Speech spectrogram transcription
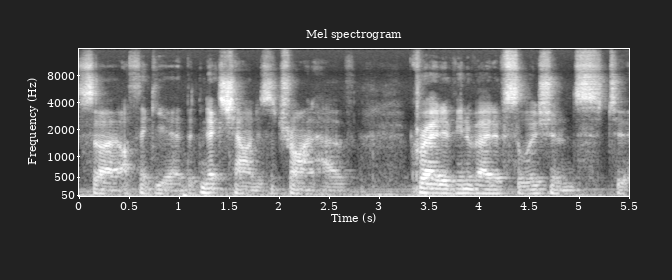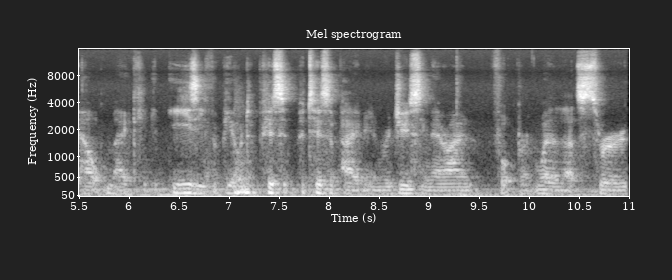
So I think, yeah, the next challenge is to try and have creative, innovative solutions to help make it easy for people to participate in reducing their own footprint, whether that's through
